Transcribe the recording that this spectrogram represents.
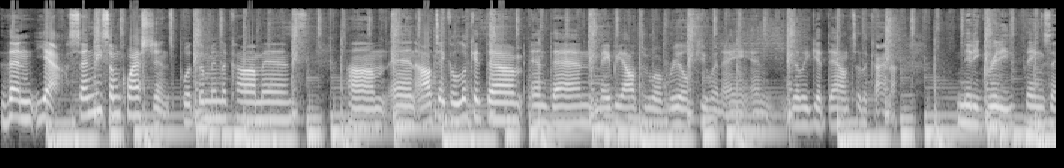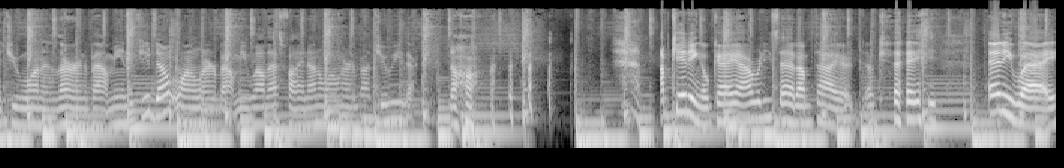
then yeah, send me some questions. Put them in the comments. Um, and I'll take a look at them and then maybe I'll do a real Q&A and really get down to the kind of nitty gritty things that you want to learn about me. And if you don't want to learn about me, well, that's fine. I don't want to learn about you either. No. I'm kidding, okay? I already said I'm tired, okay? anyway,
